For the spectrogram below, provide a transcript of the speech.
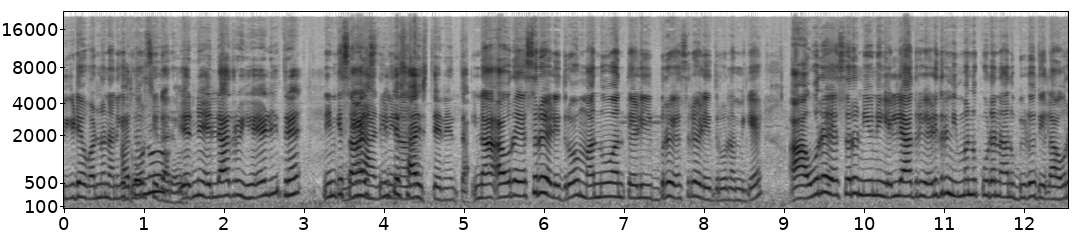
ವಿಡಿಯೋವನ್ನು ನನಗೆ ತೋರಿಸಿದ್ದಾರೆ. ಎಣ್ಣೆ ಎಲ್ಲಾದರೂ ಹೇಳಿದರೆ ನಿನಗೆ ನಿನಗೆ ಸಾಯಿಸ್ತೇನೆ ಅಂತ. ನಾ ಅವರ ಹೆಸರು ಹೇಳಿದ್ರು ಮನು ಅಂತೇಳಿ ಇಬ್ಬರು ಹೆಸರು ಹೇಳಿದ್ರು ನಮಗೆ. ಆ ಅವರ ಹೆಸರು ನೀವು ಎಲ್ಲಿಯಾದರೂ ಹೇಳಿದ್ರೆ ನಿಮ್ಮನ್ನು ಕೂಡ ನಾನು ಬಿಡೋದಿಲ್ಲ ಅವರ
